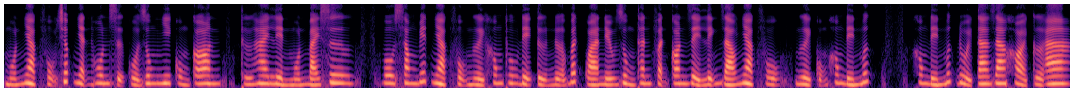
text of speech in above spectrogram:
Muốn nhạc phụ chấp nhận hôn sự của Dung Nhi cùng con. Thứ hai liền muốn bái sư. Vô song biết nhạc phụ người không thu đệ tử nữa bất quá nếu dùng thân phận con rể lĩnh giáo nhạc phụ. Người cũng không đến mức. Không đến mức đuổi ta ra khỏi cửa A.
